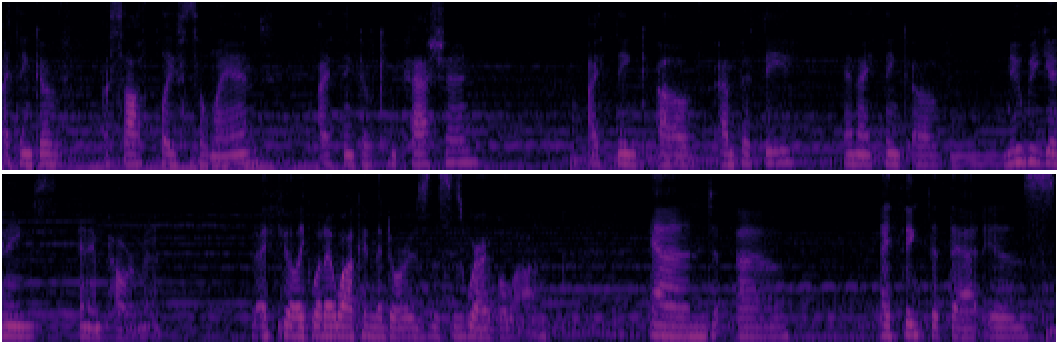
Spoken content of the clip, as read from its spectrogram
I think of a soft place to land. I think of compassion. I think of empathy. And I think of new beginnings and empowerment. I feel like when I walk in the doors, this is where I belong. And uh, I think that that is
